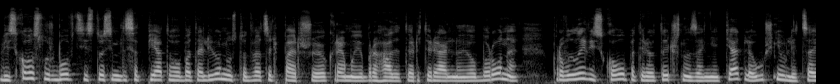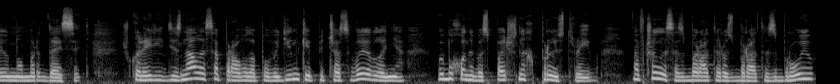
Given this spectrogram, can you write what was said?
Військовослужбовці 175-го батальйону 121-ї окремої бригади територіальної оборони провели військово-патріотичне заняття для учнів ліцею номер 10. Школярі дізналися правила поведінки під час виявлення вибухонебезпечних пристроїв, навчилися збирати розбирати зброю,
